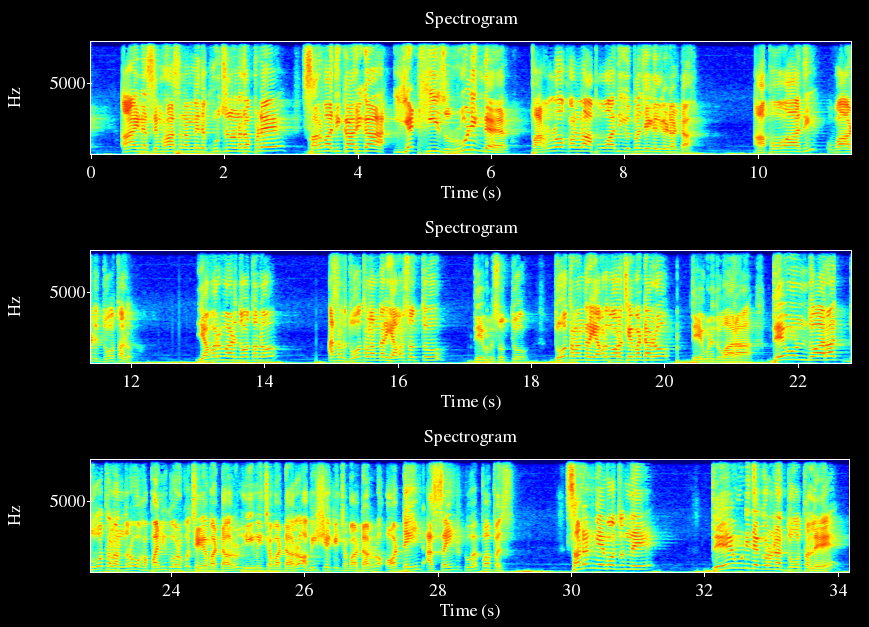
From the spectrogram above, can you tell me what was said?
ఆయన సింహాసనం మీద కూర్చుని ఉన్నదప్పుడే సర్వాధికారిగా ఎట్ హీస్ రూలింగ్ దేర్ పరలోకంలో అపవాది యుద్ధం చేయగలిగాడంట. అపవాది వాడి దూతలు. ఎవరు వాడి దూతలు? అసలు దూతలందరూ ఎవరి సొత్తు? దేవుని సొత్తు. దూతలందరూ ఎవరి ద్వారా చేయబడ్డారు? దేవుని ద్వారా. దేవుని ద్వారా దూతలందరూ ఒక పని కొరకు చేయబడ్డారు నియమించబడ్డారు అభిషేకించబడ్డారు ordained assigned to a purpose సడన్గా ఏమవుతుంది? దేవుని దగ్గర ఉన్న దూతలే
